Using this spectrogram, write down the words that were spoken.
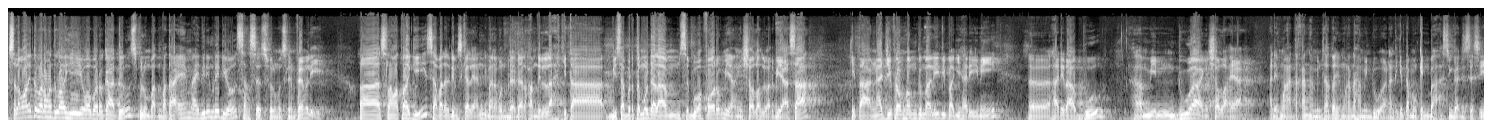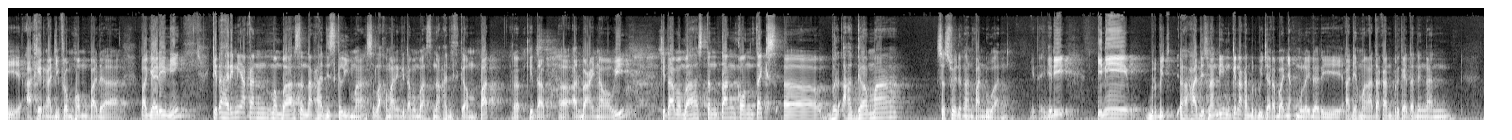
Assalamualaikum warahmatullahi wabarakatuh. 1044 AM Aidinim Radio Successful Muslim Family. Uh, Selamat pagi sahabat Aidinim sekalian di mana pun berada Alhamdulillah kita bisa bertemu dalam sebuah forum yang insya Allah luar biasa. Kita ngaji from home kembali di pagi hari ini uh, Hari Rabu Hamin 2 insya Allah ya ada yang mengatakan Hamin satu, yang mengatakan Hamin dua. Nanti kita mungkin bahas juga di sesi akhir ngaji from home pada pagi hari ini. Kita hari ini akan membahas tentang hadis kelima. Setelah kemarin kita membahas tentang hadis keempat, kitab uh, Arba'in Nawawi. Kita membahas tentang konteks uh, beragama sesuai dengan panduan. Gitu. Jadi ini hadis nanti mungkin akan berbicara banyak mulai dari ada yang mengatakan berkaitan dengan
